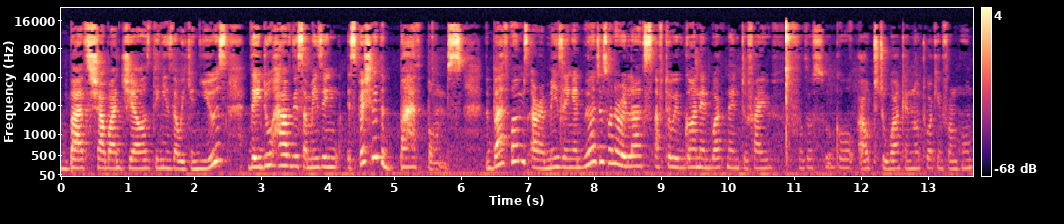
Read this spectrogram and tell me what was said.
bath shower gels, things that we can use. They do have this amazing, especially the bath bombs. The bath bombs are amazing and we all just want to relax after we've gone and worked 9 to 5 for those who go out to work and not working from home.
